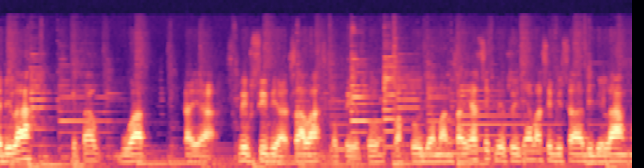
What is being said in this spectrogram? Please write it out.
Jadilah kita buat kayak skripsi biasa lah seperti itu. Waktu zaman saya sih skripsinya masih bisa dibilang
